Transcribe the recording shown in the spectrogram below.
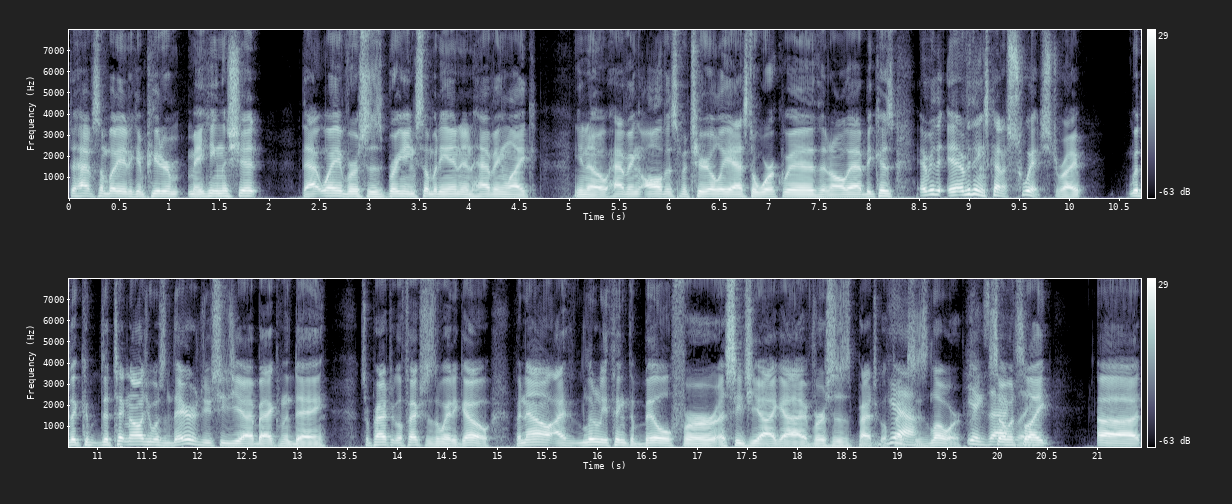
to have somebody at a computer making the shit that way versus bringing somebody in and having like you know having all this material he has to work with and all that because everything everything's kind of switched right with the the technology wasn't there to do CGI back in the day so practical effects is the way to go but now I literally think the bill for a CGI guy versus practical Yeah. effects is lower Yeah, exactly. so it's like uh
